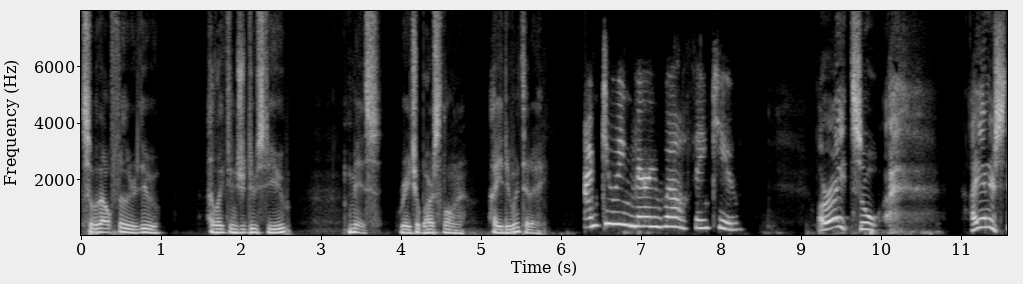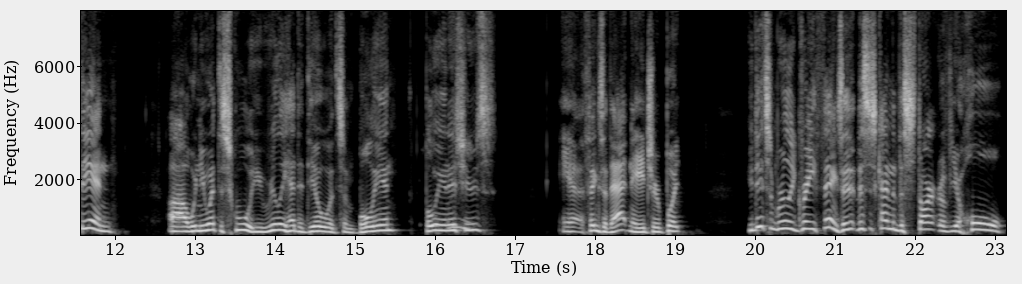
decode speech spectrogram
So without further ado, I'd like to introduce to you Miss Rachel Barcellona. How you doing today? I'm doing very well, thank you. All right, so I understand uh, when you went to school, you really had to deal with some bullying, bullying issues and things of that nature. But you did some really great things. This is kind of the start of your whole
